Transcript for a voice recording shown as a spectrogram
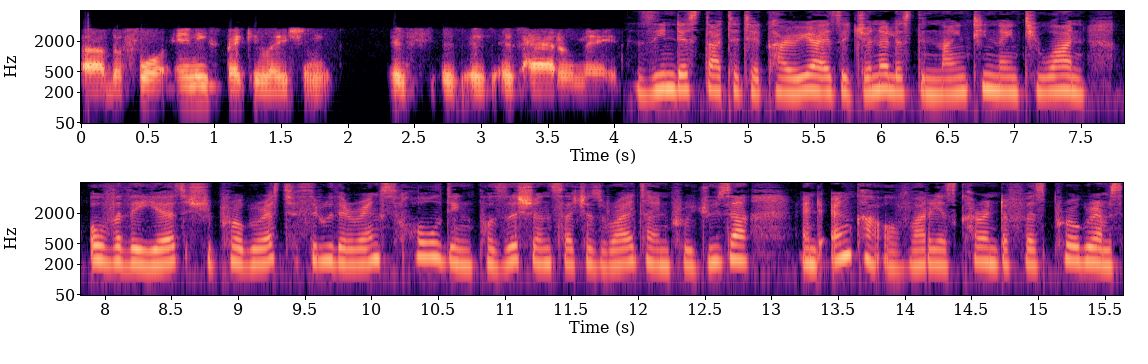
uh, before any speculation is, is, is, had or made. Zinde started her career as a journalist in 1991. Over the years, she progressed through the ranks, holding positions such as writer and producer and anchor of various current affairs programs.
